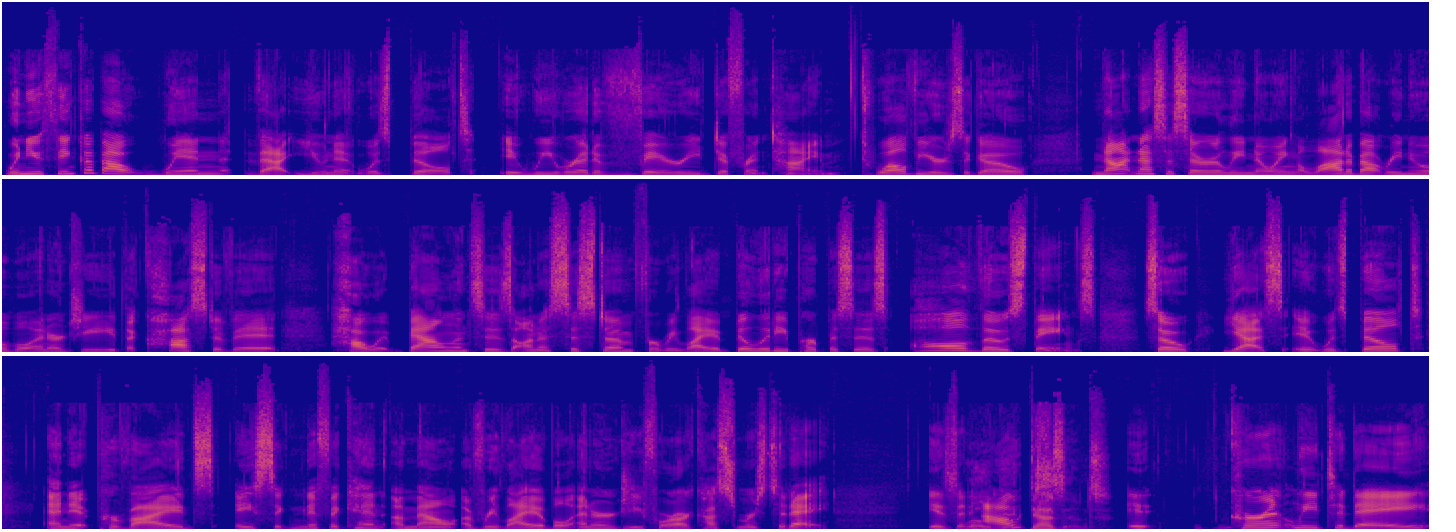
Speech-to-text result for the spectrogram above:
When you think about when that unit was built, it, we were at a very different time. 12 years ago, not necessarily knowing a lot about renewable energy, the cost of it, how it balances on a system for reliability purposes, all those things. So, yes, it was built and it provides a significant amount of reliable energy for our customers today. Is it well, out? It doesn't. It currently today,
